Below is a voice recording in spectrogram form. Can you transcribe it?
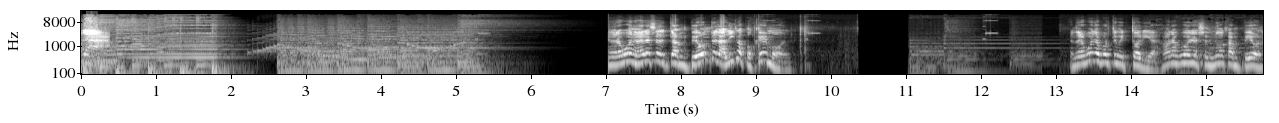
Polla! Enhorabuena, eres el campeón de la Liga Pokémon. Enhorabuena por tu victoria. Ahora eres el nuevo campeón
